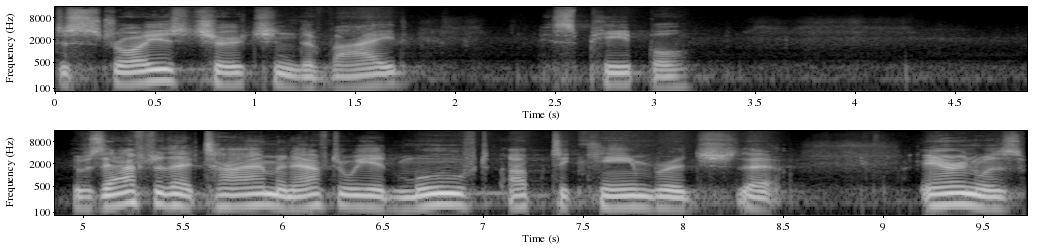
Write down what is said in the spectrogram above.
destroy His church and divide His people. It was after that time and after we had moved up to Cambridge that Erin was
